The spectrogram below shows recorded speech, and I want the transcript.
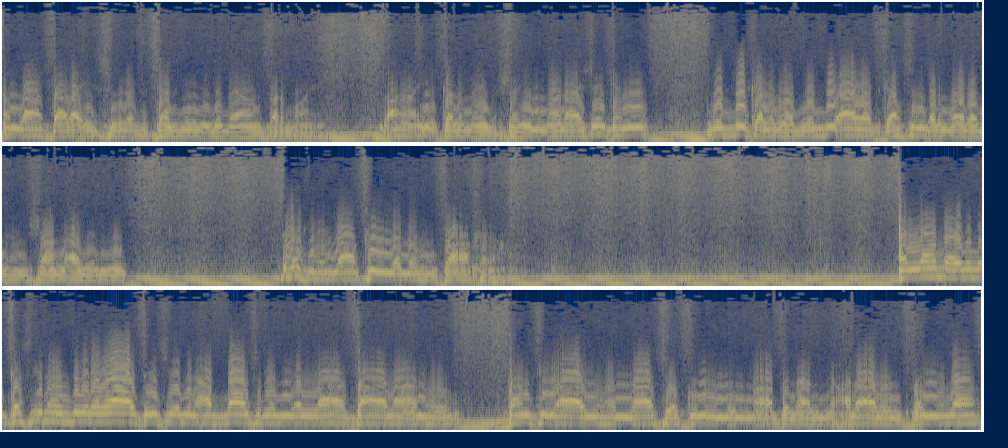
اللہ تعالی اس صورت تربیل کو بیان فرمائیں لانا یہ کلمہ شہین مانا ہے کہ ہمیں گدی کلمہ گدی آیت کا سندر مورد ہم شان نازل ہوئی اذا قیل لهم تآخرہ علامہ ابن کثیر ہم بھی روایت ہے ابن عباس رضی اللہ تعالی عنہ. في أيها الناس كلوا مما في الأرض حلالا طيبا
